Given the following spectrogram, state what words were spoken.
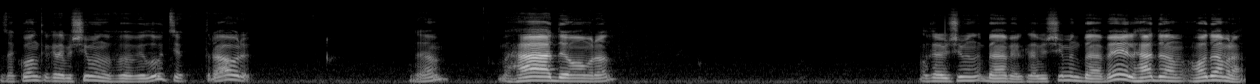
закон как Крабшимен в вавилуте, в трауре. Да? Хаде омран. Крабшимен беавель, Крабшимен беавель, хаде омран.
